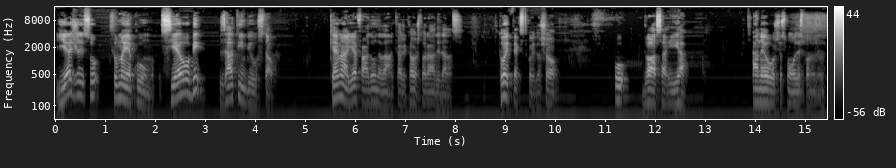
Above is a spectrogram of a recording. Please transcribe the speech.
Ježli su thume je kum. Sjeo bi, zatim bi ustao. Kema je fa'adun kaže, kao što radi danas. To je tekst koji je došao u dva sahiha, a ne ovo što smo ovdje spomenuli.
